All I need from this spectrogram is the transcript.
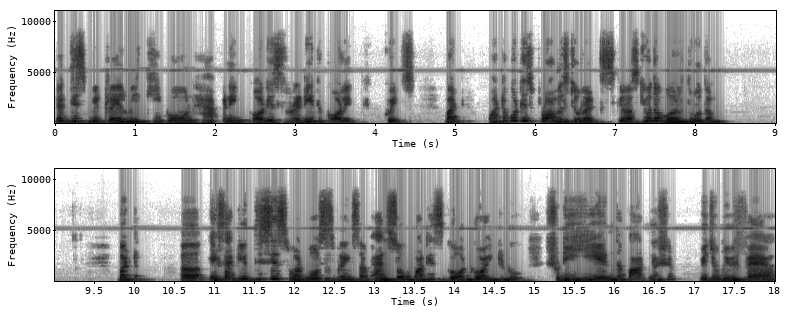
that this betrayal will keep on happening. God is ready to call it quits. But what about his promise to rescue, rescue the world through them? But uh, exactly, this is what Moses brings up. And so, what is God going to do? Should he, he end the partnership, which will be fair,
